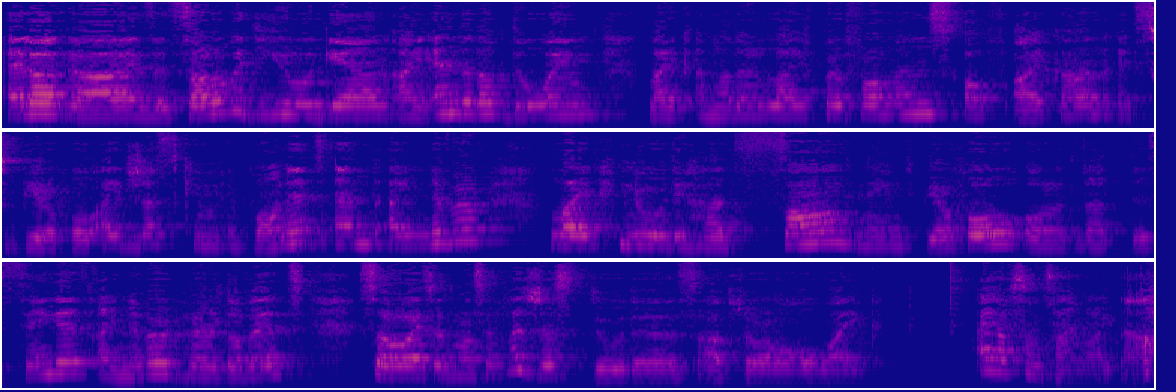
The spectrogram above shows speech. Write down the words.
Hello guys, it's Sera with you again. I ended up doing like another live performance of iKON. It's beautiful. I just came upon it and I never like knew they had song named Beautiful or that they sing it. I never heard of it. So I said to myself, let's just do this after all, like I have some time right now.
